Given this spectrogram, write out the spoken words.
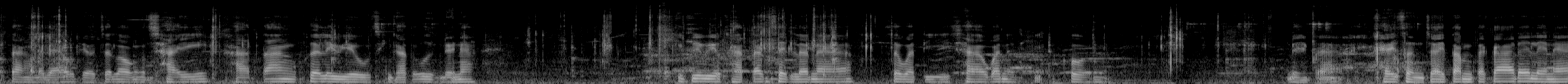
ๆตั้งมาแล้ว เดี๋ยวจะลองใช้ขาตั้งเพื่อรีวิวสินค้าตัวอื่นด้วยนะ ลิปรีวิวขาตั้งเสร็จแล้วนะ สวัสดีเช้าวันอาทิตย์ทุกคนบ๊ายบายใครสนใจตำตะกร้าได้เลยนะ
